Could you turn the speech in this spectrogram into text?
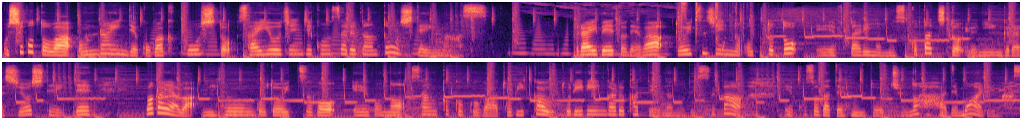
お仕事はオンラインで語学講師と採用人事コンサルタントをしています。プライベートではドイツ人の夫と、えー、2人の息子たちと4人暮らしをしていて我が家は日本語、ドイツ語、英語の3カ国が飛び交うトリリンガル家庭なのですが、え子育て奮闘中の母でもあります。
